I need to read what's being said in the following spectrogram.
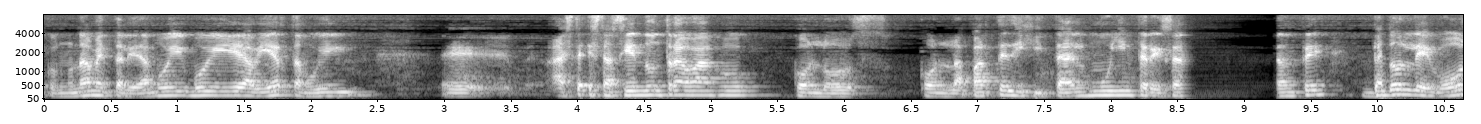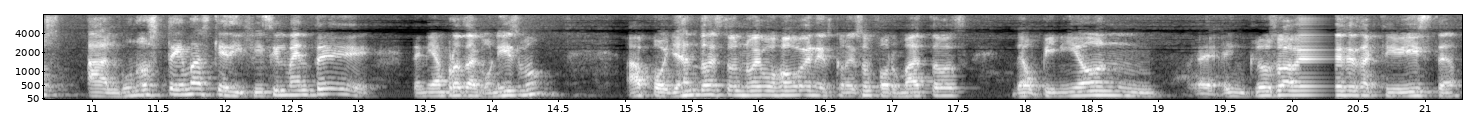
con una mentalidad muy, muy abierta, muy, eh, está haciendo un trabajo con los con la parte digital muy interesante, dándole voz a algunos temas que difícilmente tenían protagonismo, apoyando a estos nuevos jóvenes con esos formatos de opinión, eh, incluso a veces activista.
